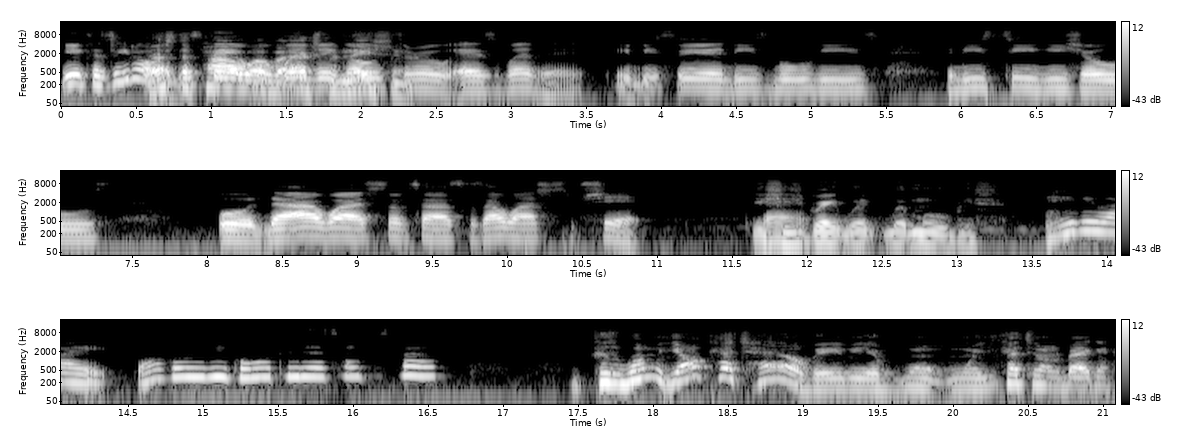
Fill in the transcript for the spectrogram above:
Yeah, because he don't That's understand the power what of women go through as women. He be seeing these movies and these TV shows, or that I watch sometimes because I watch some shit. Yeah, she's great with with movies. He be like, y'all really be going through that type of stuff? Cause women, y'all catch hell, baby. If when, when you catch it on the back end.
